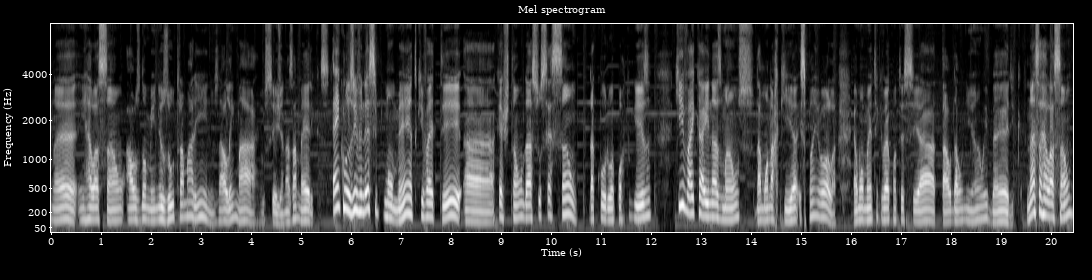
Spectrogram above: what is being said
né, em relação aos domínios ultramarinos, além mar, ou seja, nas Américas. É inclusive nesse momento que vai ter a questão da sucessão da coroa portuguesa que vai cair nas mãos da monarquia espanhola. É o momento em que vai acontecer a tal da União Ibérica. Nessa relação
